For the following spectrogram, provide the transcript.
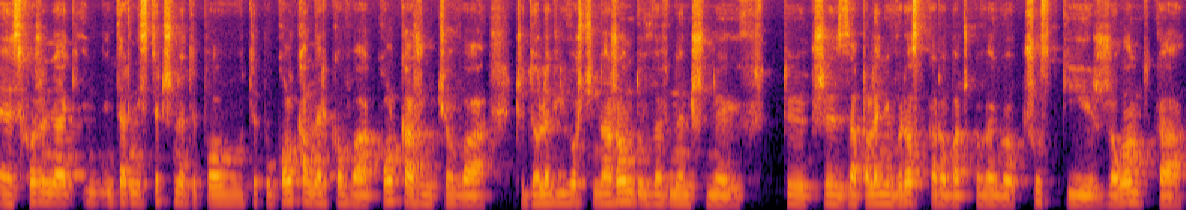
E, schorzenia internistyczne typu, typu kolka nerkowa, kolka żółciowa, czy dolegliwości narządów wewnętrznych przy zapaleniu wyrostka robaczkowego, trzustki, żołądka,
